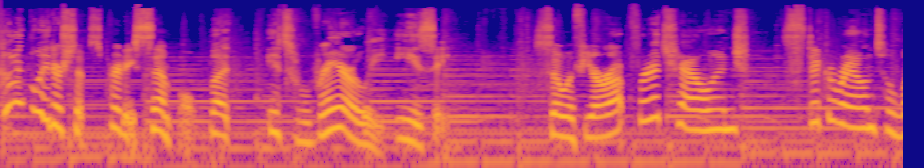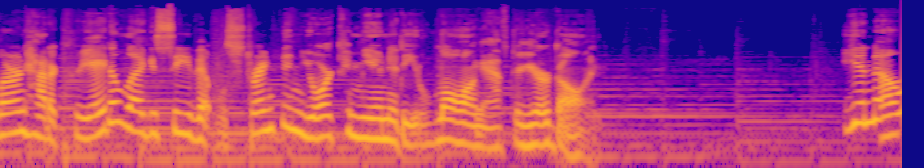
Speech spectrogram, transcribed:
good leadership's pretty simple, but it's rarely easy. So if you're up for a challenge, stick around to learn how to create a legacy that will strengthen your community long after you're gone. You know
